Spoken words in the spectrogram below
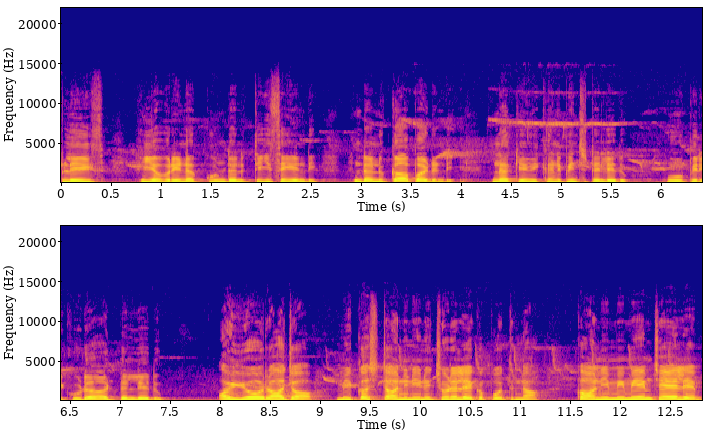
ప్లీజ్ ఎవరైనా కుండను తీసేయండి. నన్ను కాపాడండి. నాకేమీ కనిపించటం లేదు. ఊపిరి కూడా ఆడటం లేదు. అయ్యో రాజా మీ కష్టాన్ని నేను చూడలేకపోతున్నా. కానీ మేమేం చేయలేం.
